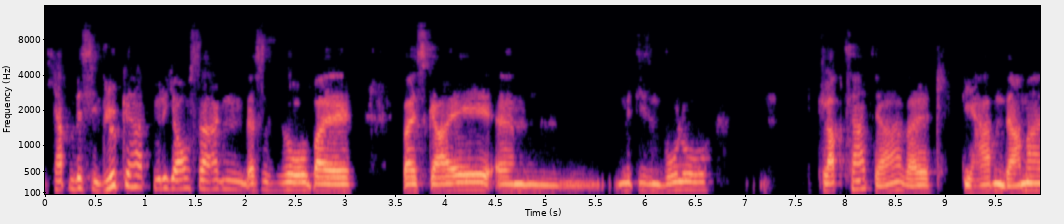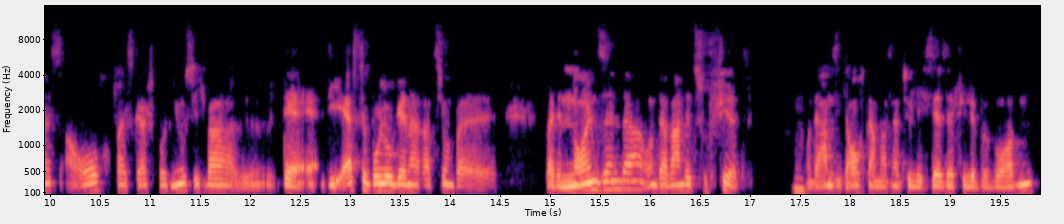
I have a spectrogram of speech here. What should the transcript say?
ich habe ein bisschen Glück gehabt, würde ich auch sagen, dass es so bei, bei Sky ähm, mit diesem Volo geklappt hat, ja, weil die haben damals auch bei Sky Sport News, ich war äh, der, die erste Volo-Generation bei, bei dem neuen Sender und da waren wir zu viert. Mhm. Und da haben sich auch damals natürlich sehr, sehr viele beworben.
